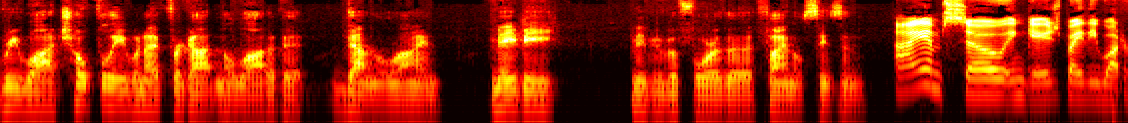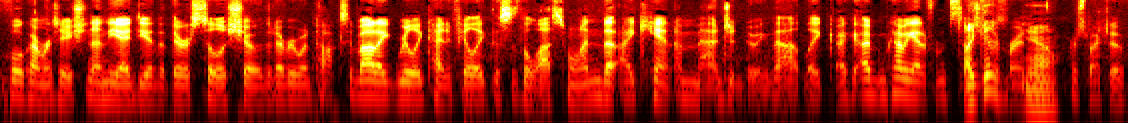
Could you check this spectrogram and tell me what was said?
rewatch. Hopefully, when I've forgotten a lot of it down the line, maybe maybe before the final season. I am so engaged by the water cooler conversation and the idea that there is still a show that everyone talks about. I really kind of feel like this is the last one that I can't imagine doing that. Like I, I'm coming at it from such I a guess- different yeah. perspective.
